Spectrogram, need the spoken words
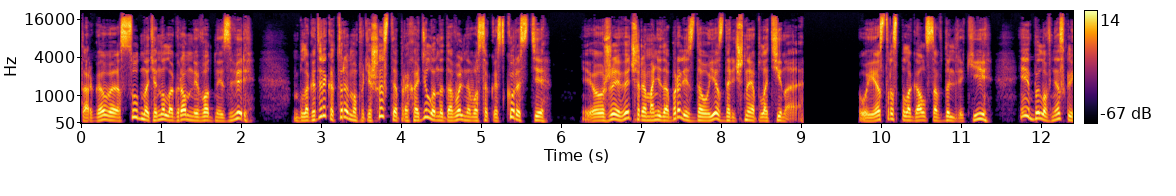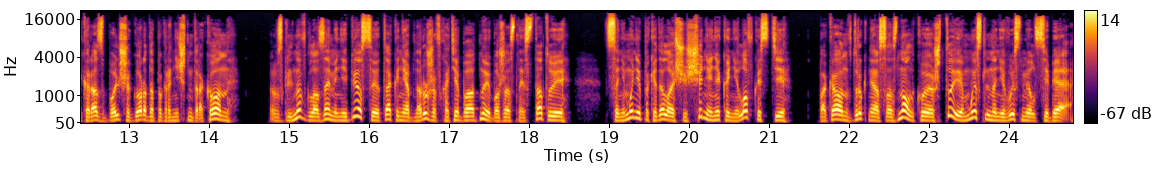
Торговое судно тянул огромный водный зверь, благодаря которому путешествие проходило на довольно высокой скорости, и уже вечером они добрались до уезда Речная Плотина. Уезд располагался вдоль реки, и было в несколько раз больше города Пограничный Дракон. Взглянув глазами небес и так и не обнаружив хотя бы одной божественной статуи, Санему не покидало ощущение некой неловкости, пока он вдруг не осознал кое-что и мысленно не высмеял себя.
